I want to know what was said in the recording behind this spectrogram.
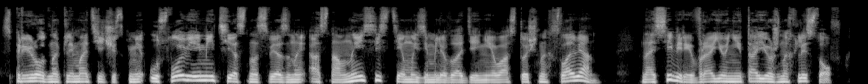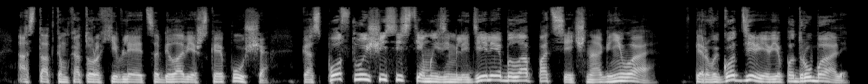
С природно-климатическими условиями тесно связаны основные системы землевладения восточных славян. На севере, в районе таежных лесов, остатком которых является Беловежская пуща, господствующей системой земледелия была подсечно-огневая первый год деревья подрубали,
